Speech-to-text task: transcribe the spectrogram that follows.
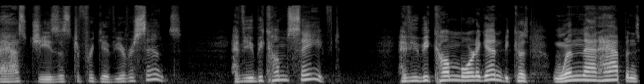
asked Jesus to forgive your sins? Have you become saved? Have you become born again? Because when that happens,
